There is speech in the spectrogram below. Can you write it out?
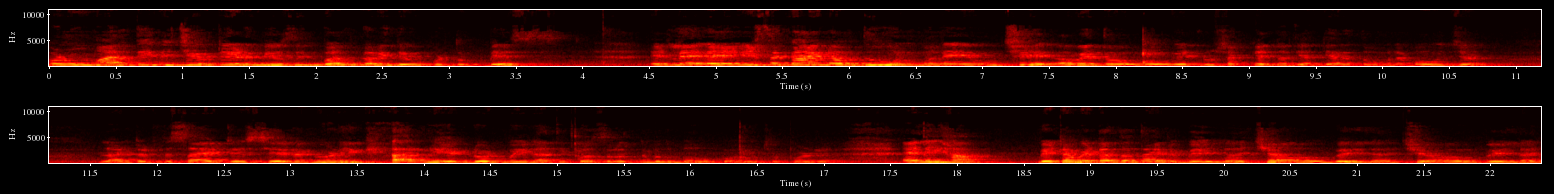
પણ હું માનતી નહીં, છેવટે એને મ્યુઝિક બંધ કરી દેવું પડતું. બેસ. એટલે ઇટ્સ અ કાઇન્ડ ઓફ ધૂન. મને એવું છે. હવે તો બહુ એટલું શક્ય જ નથી. અત્યારે તો મને બહુ જ પ્લાન્ટર ફિસાઇટિસ છે અને ઘણી ક્યારની એક દોઢ મહિનાથી કસરત ને બધું બહુ કરું છું, પણ એની હા બેઠા બેઠા તો થાય ને બેલા ચાવ બેલા ચાવ બેલા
